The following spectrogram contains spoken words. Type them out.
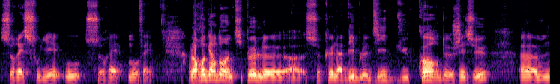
serait souillé ou serait mauvais. Alors regardons un petit peu ce que la Bible dit du corps de Jésus. Euh,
